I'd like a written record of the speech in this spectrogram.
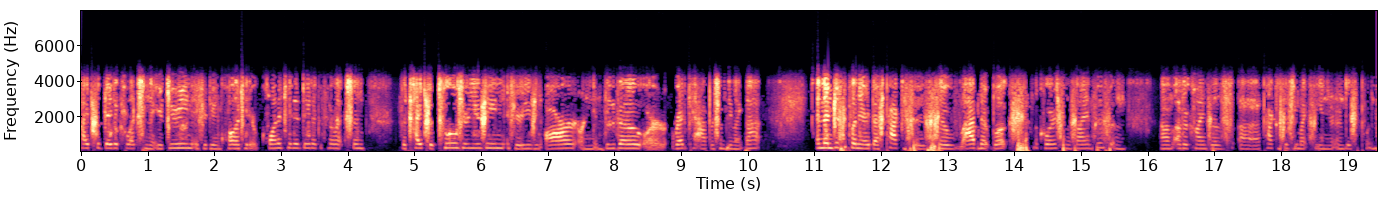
types of data collection that you're doing, if you're doing qualitative or quantitative data collection, the types of tools you're using, if you're using R or NVivo or REDCap or something like that. And then disciplinary best practices, so lab notebooks, of course, in the sciences, and um, other kinds of uh, practices you might see in your own disciplines.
